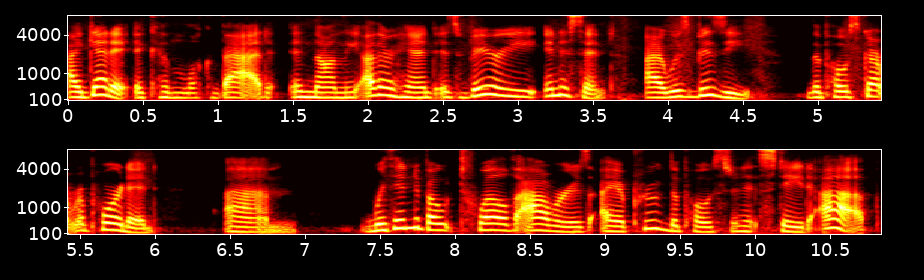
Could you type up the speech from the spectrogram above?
I get it, it can look bad. And on the other hand, it's very innocent. I was busy. The post got reported. Um, within about 12 hours, I approved the post and it stayed up,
